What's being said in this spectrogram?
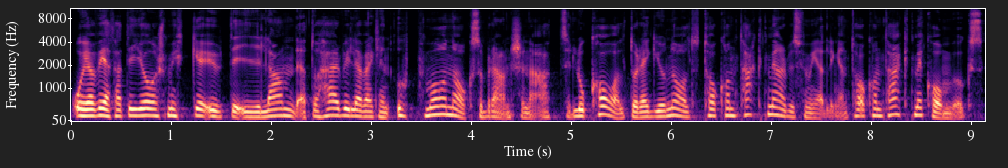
Och jag vet att det görs mycket ute i landet och här vill jag verkligen uppmana också branscherna att lokalt och regionalt ta kontakt med Arbetsförmedlingen, ta kontakt med komvux,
